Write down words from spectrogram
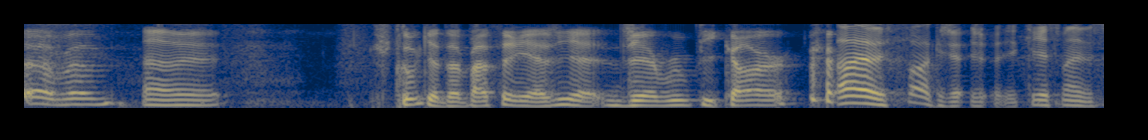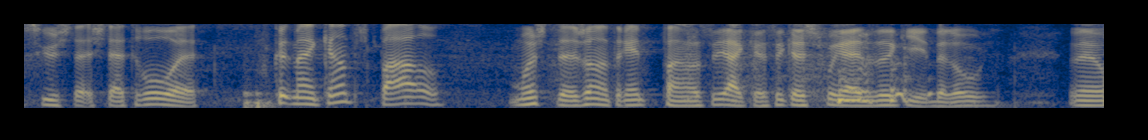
Oh man. Ah ouais. Je trouve que t'as pas assez réagi à J'ai Rupi Car. Ah, fuck, je, je- Chris, man, excuse, j'étais trop... euh, Écoute, man, quand tu parles, moi, j'étais déjà en train de penser à ce que je pourrais dire qui est drôle. Mais ouais,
